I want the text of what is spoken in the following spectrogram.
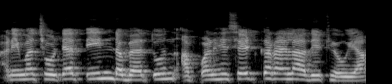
आणि मग छोट्या तीन डब्यातून आपण हे सेट करायला आधी ठेवूया.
